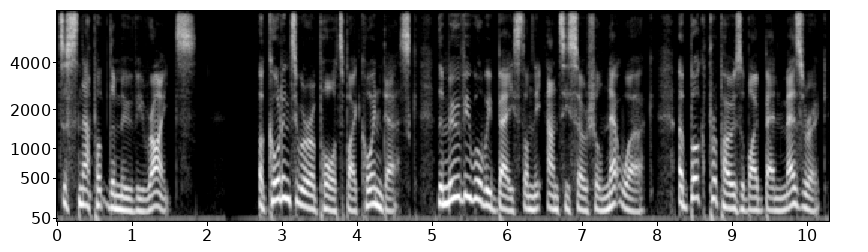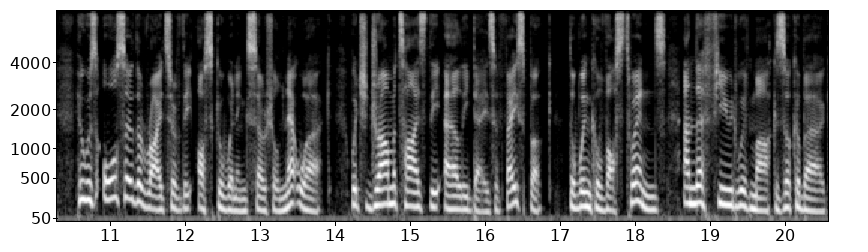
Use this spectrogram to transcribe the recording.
to snap up the movie rights. According to a report by Coindesk, the movie will be based on The Antisocial Network, a book proposal by Ben Mezrich, who was also the writer of the Oscar winning Social Network, which dramatized the early days of Facebook, the Winklevoss twins, and their feud with Mark Zuckerberg.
